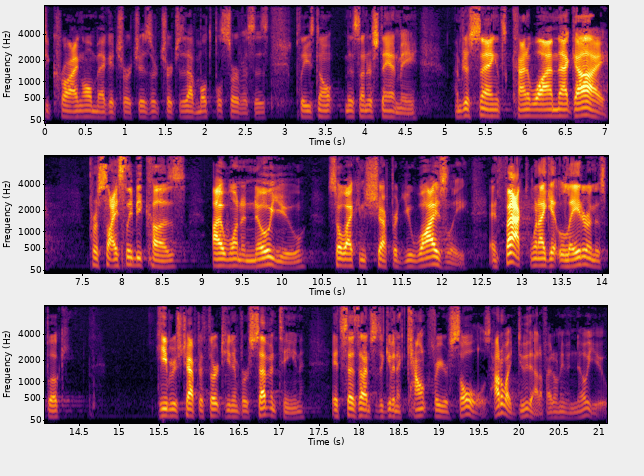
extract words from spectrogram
decrying all megachurches or churches that have multiple services. Please don't misunderstand me. I'm just saying it's kind of why I'm that guy, precisely because I want to know you so I can shepherd you wisely. In fact, when I get later in this book, Hebrews chapter 13 and verse 17, it says that I'm supposed to give an account for your souls. How do I do that if I don't even know you?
